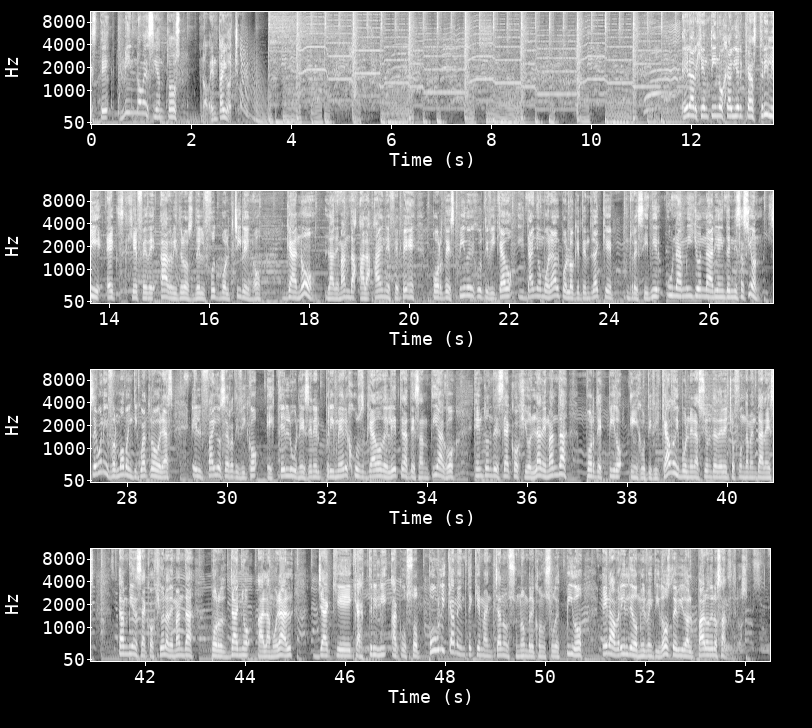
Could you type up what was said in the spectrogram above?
desde 1998. El argentino Javier Castrilli, ex jefe de árbitros del fútbol chileno, ganó la demanda a la ANFP por despido injustificado y daño moral, por lo que tendrá que recibir una millonaria indemnización. Según informó 24 horas, el fallo se ratificó este lunes en el primer juzgado de letras de Santiago, en donde se acogió la demanda por despido injustificado y vulneración de derechos fundamentales también se acogió la demanda por daño a la moral, ya que Castrilli acusó públicamente que mancharon su nombre con su despido en abril de 2022 debido al paro de los árbitros.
